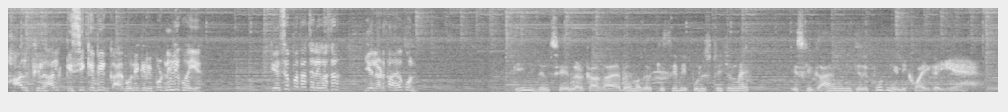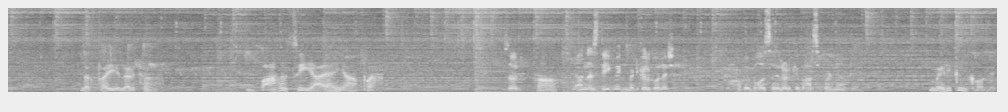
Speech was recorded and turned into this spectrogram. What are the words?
हाल फ़िलहाल किसी के भी गायब होने की रिपोर्ट नहीं लिखवाई है। कैसे पता चलेगा सर? ये लड़का है कौन? तीन दिन से लड़का गायब है मगर किसी भी पुलिस स्टेशन में इसके गायब होने की रिपोर्ट नहीं लिखवाई गई है। लगता है ये लड़का बाहर से ही आया है यहाँ पर। सर हाँ? यहाँ नज़दीक में एक मेडिकल कॉलेज है। वहाँ पे बहुत सारे लड़के बाहर से पढ़ने आते हैं। Medical college?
